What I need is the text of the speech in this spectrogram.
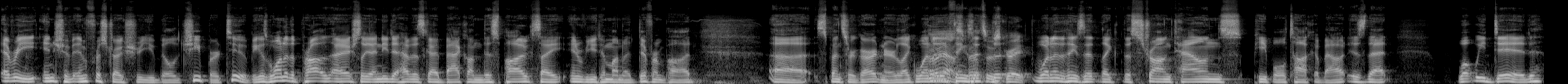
every inch of infrastructure you build cheaper too because one of the problems actually i need to have this guy back on this pod because i interviewed him on a different pod uh, Spencer Gardner. Like one oh, of the yeah, things Spencer's that the, great. one of the things that like the strong towns people talk about is that what we did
